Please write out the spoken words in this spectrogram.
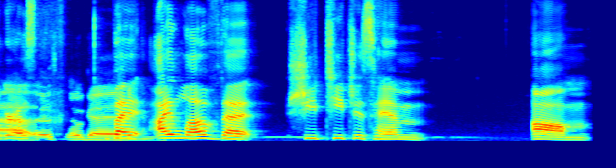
Yeah, gross. That was so good. But I love that she teaches him um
